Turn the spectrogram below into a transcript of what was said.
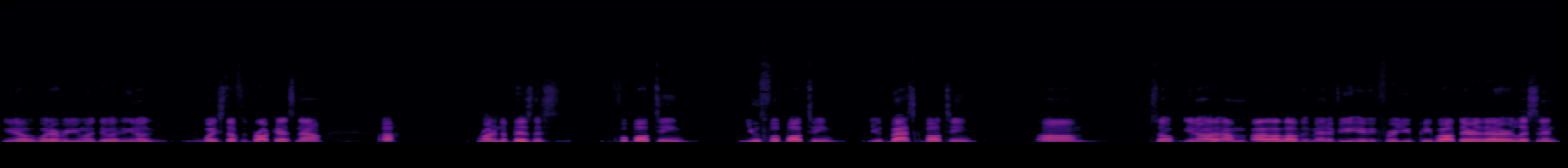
you know, whatever you want to do it. You know, way stuff is broadcast now. Uh, running a business, football team, youth football team, youth basketball team. Um, so you know, I, am I, I love it, man. If you if, for you people out there that are listening,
